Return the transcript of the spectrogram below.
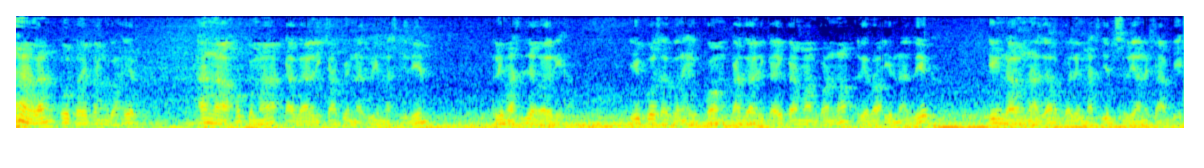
lan utai kang zahir. Anna hukma kadzalika fi nazri masjidin li masjid ghairiha. Iku satune hukum kadzalika iku mangkono li ra'in nazir ing dalam nazar pada masjid seliane kabeh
